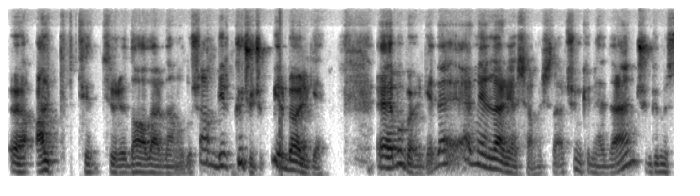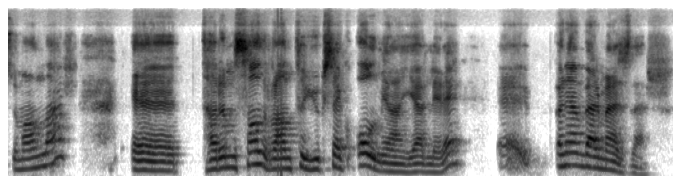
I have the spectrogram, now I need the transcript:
e, Alp türü dağlardan oluşan bir küçücük bir bölge. E, bu bölgede Ermeniler yaşamışlar. Çünkü neden? Çünkü Müslümanlar e, tarımsal rantı yüksek olmayan yerlere e, önem vermezler.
